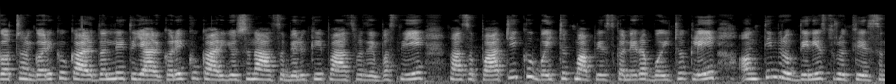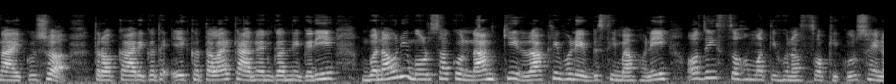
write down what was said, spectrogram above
गठन गरेको कार्यदलले तयार गरेको कार्ययोजना आज बेलुकी पाँच बजे बस्ने पाँच पार्टीको बैठकमा पेश गर्ने र बैठकले अन्तिम रूप दिने स्रोतले जनाएको छ। तर कार्यगत एकतालाई कार्यान्वयन गर्ने गरी बनाउने मोर्चाको नाम के राख्ने भन्ने विषयमा भने अझै सहमति हुन सकेको छैन।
